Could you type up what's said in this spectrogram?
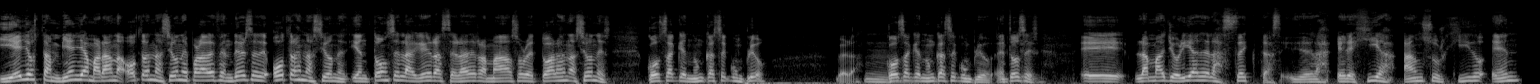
Y ellos también llamarán a otras naciones para defenderse de otras naciones. Y entonces la guerra será derramada sobre todas las naciones, cosa que nunca se cumplió. ¿Verdad? Mm. Cosa que nunca se cumplió. Entonces, eh, la mayoría de las sectas y de las herejías han surgido en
